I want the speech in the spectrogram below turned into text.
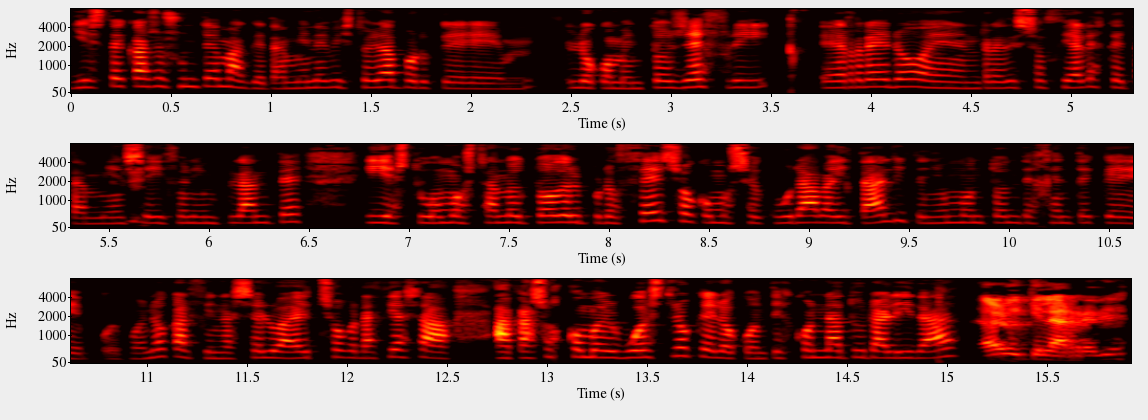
Y este caso es un tema que también he visto ya porque mm, lo comentó Jeffrey Herrero en redes sociales, que también se hizo un implante y estuvo mostrando todo el proceso, cómo se curaba y tal, y tenía un montón de gente que, pues bueno, que al final se lo ha hecho gracias a, a casos como el vuestro, que lo contéis con naturalidad Claro, y que las redes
